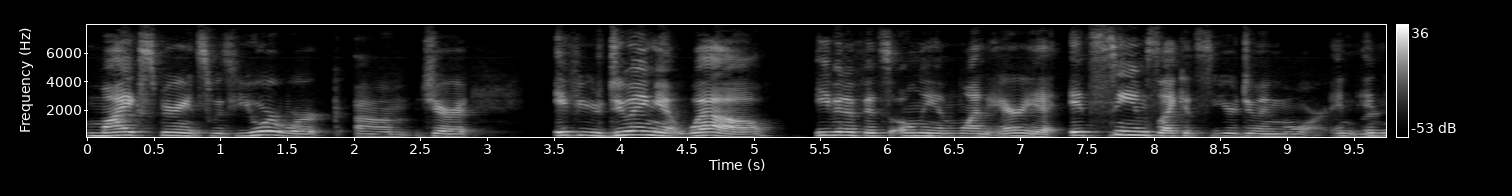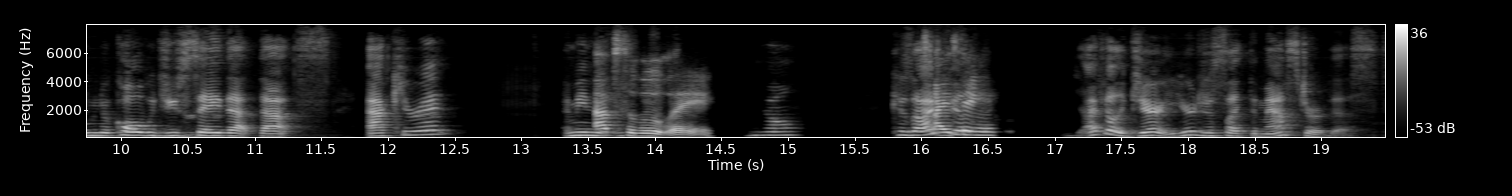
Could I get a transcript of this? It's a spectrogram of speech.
my experience with your work um, Jarrett if you're doing it well even if it's only in one area, it seems like it's you're doing more. And, and Nicole, would you say that that's accurate? I mean, absolutely. You know, because I, I feel, think I feel like Jerry, you're just like the master of this.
